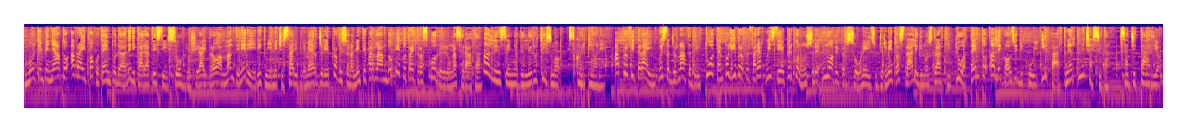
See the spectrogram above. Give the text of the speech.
molto impegnato, avrai poco tempo da dedicare a te stesso. Riuscirai però a mantenere i ritmi necessari per emergere professionalmente parlando e potrai trascorrere una serata all'insegna dell'erotismo. Scorpione. Approfitterai in questa giornata del tuo tempo libero per fare acquisti e per conoscere nuove persone. Il suggerimento astrale è di mostrarti più attento alle cose di cui il partner necessita. Sagittario.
